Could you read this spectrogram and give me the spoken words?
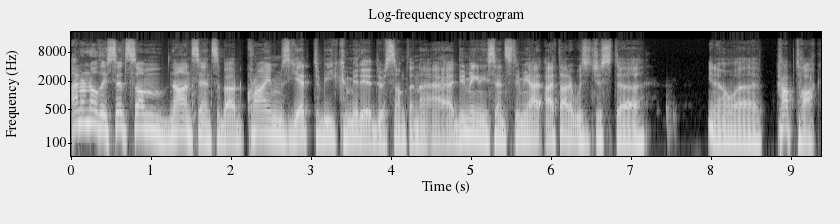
I don't know. They said some nonsense about crimes yet to be committed or something. I, I, it didn't make any sense to me. I, I thought it was just, uh, you know, uh, cop talk.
